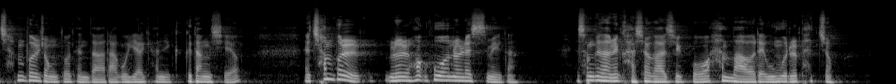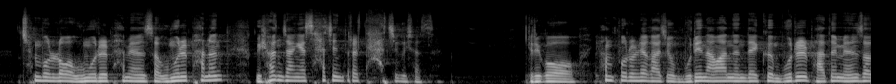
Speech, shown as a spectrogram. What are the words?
천불 정도 된다라고 이야기하니까 그 당시에요. 천불을 후원을 했습니다. 선교사님이 가셔가지고 한 마을에 우물을 팠죠. 천불로 우물을 파면서 우물을 파는 그 현장의 사진들을 다 찍으셨어요. 그리고 현포를 해가지고 물이 나왔는데 그 물을 받으면서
